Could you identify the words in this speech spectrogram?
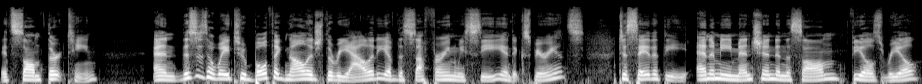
It's Psalm 13. And this is a way to both acknowledge the reality of the suffering we see and experience, to say that the enemy mentioned in the psalm feels real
